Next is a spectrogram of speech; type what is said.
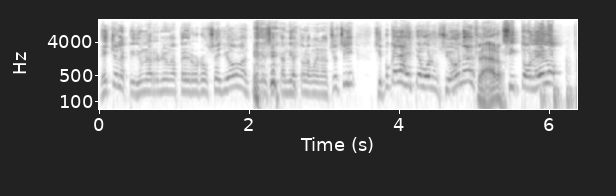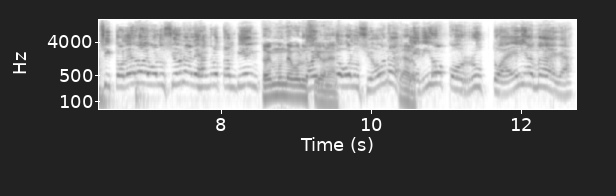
De hecho, le pidió una reunión a Pedro Rosselló antes de ser candidato a la gobernación. Sí, sí, porque la gente evoluciona. Claro. Si Toledo, si Toledo evoluciona, Alejandro también. Todo el mundo Todo el evoluciona. mundo evoluciona. Claro. Le dijo corrupto a él y a Maga.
